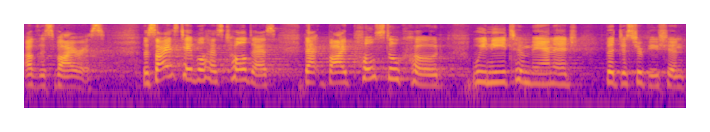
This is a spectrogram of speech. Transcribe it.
of this virus. The science table has told us that by postal code, we need to manage the distribution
